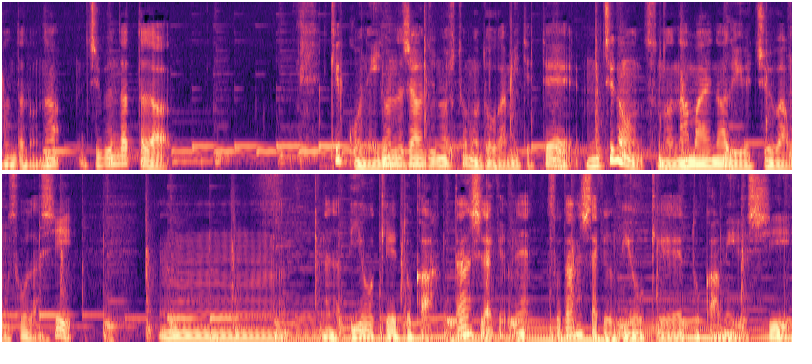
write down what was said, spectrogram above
なんだろうな。自分だったら結構ねいろんなジャンルの人の動画見ててもちろんその名前のある YouTuber もそうだしーんなんだ美容系とか。男子だけどね。そう男子だけど美容系とか見るし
